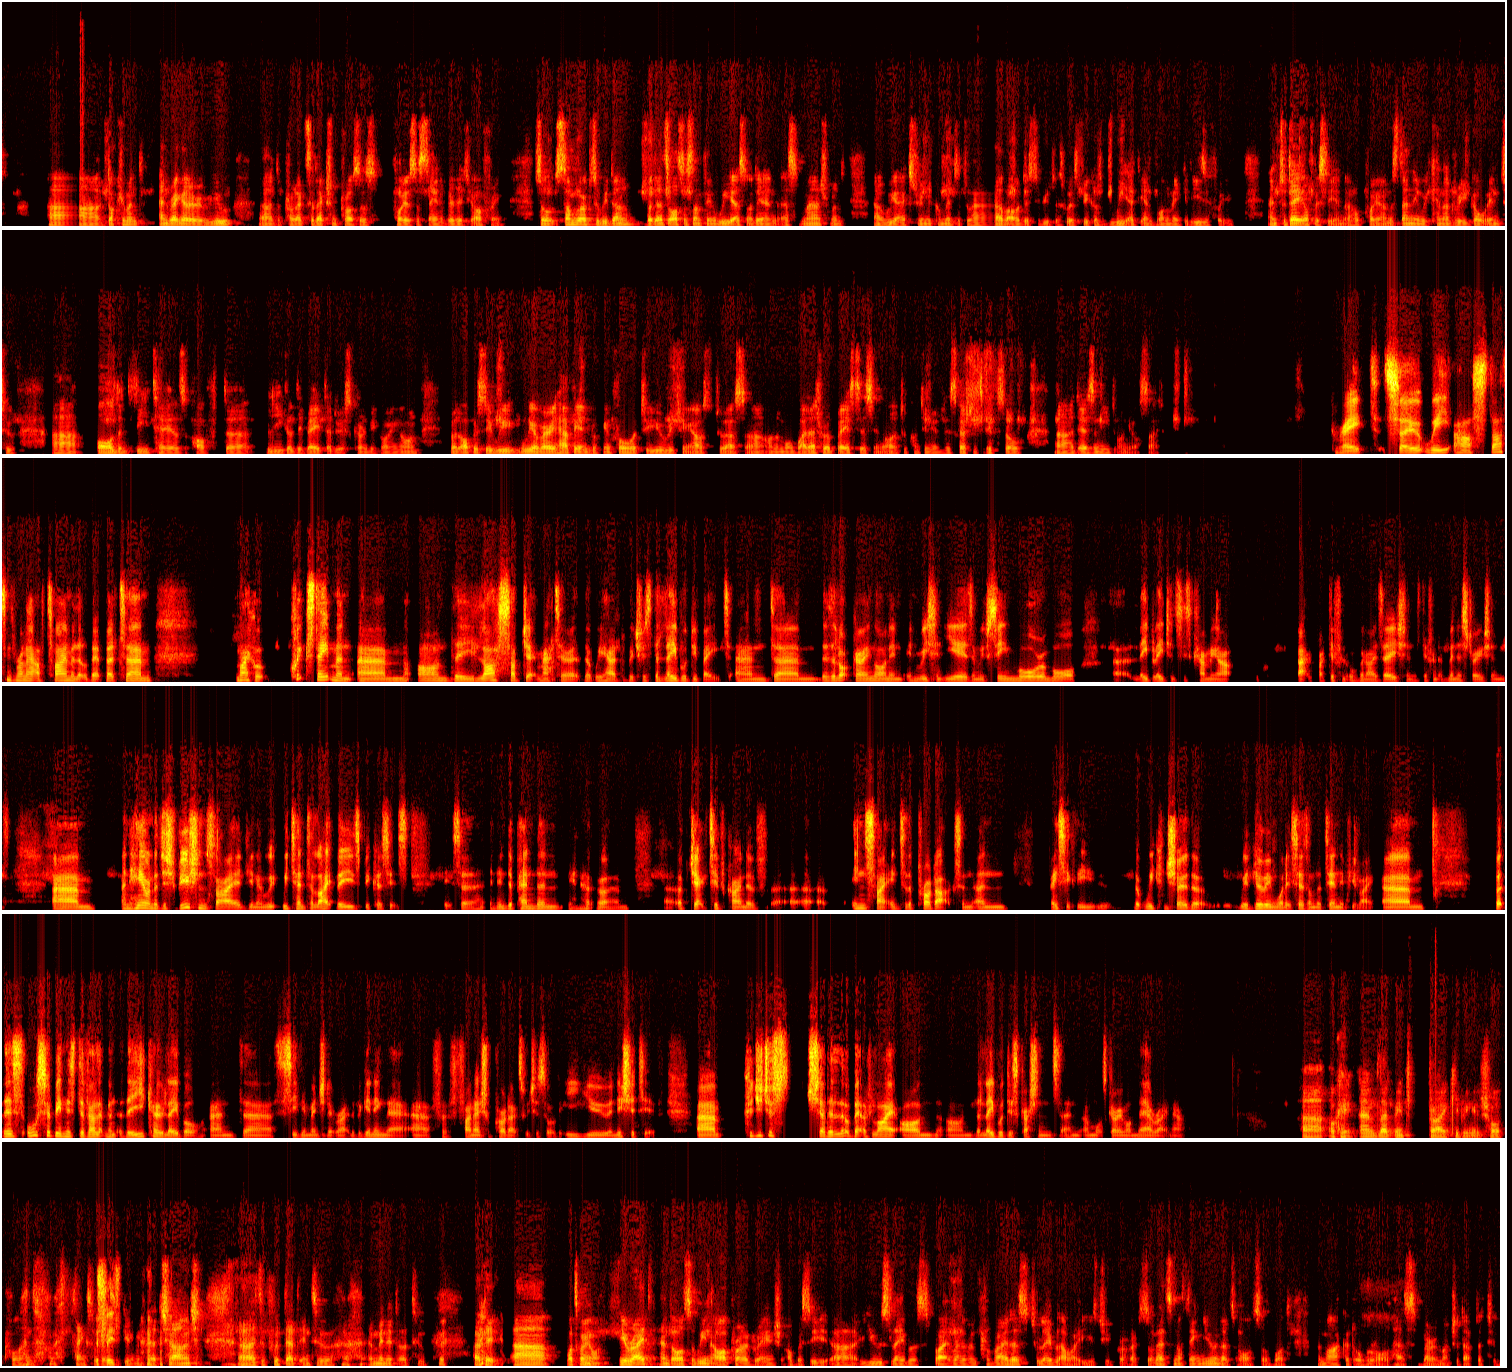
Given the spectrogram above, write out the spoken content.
uh, document, and regularly review uh, the product selection process for your sustainability offering. So some work to be done, but that's also something we as Nordea and as management, uh, we are extremely committed to help our distributors with because we at the end want to make it easy for you. And today, obviously, and I hope for your understanding, we cannot really go into uh, all the details of the legal debate that is currently going on. But obviously, we, we are very happy and looking forward to you reaching out to us uh, on a more bilateral basis in order to continue the discussions, if so, uh, there's a need on your side. Great. So we are starting to run out of time a little bit, but um, Michael, quick statement um, on the last subject matter that we had, which was the label debate. And um, there's a lot going on in, in recent years, and we've seen more and more uh, label agencies coming up, backed by different organizations, different administrations. Um, and here on the distribution side, you know, we, we tend to like these because it's it's a, an independent, you know, um, objective kind of uh, uh, insight into the products and, and basically that we can show that we're doing what it says on the tin, if you like. Um, but there's also been this development of the eco label, and uh, Cecilia mentioned it right at the beginning there uh, for financial products, which is sort of EU initiative. Um, could you just shed a little bit of light on on the label discussions and, and what's going on there right now? Uh, okay, and let me try keeping it short, Paul. And thanks for giving me that challenge uh, to put that into a minute or two. Okay, uh, what's going on? You're right, and also we in our product range obviously uh, use labels by relevant providers to label our ESG products. So that's nothing new, and that's also what the market overall has very much adapted to.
